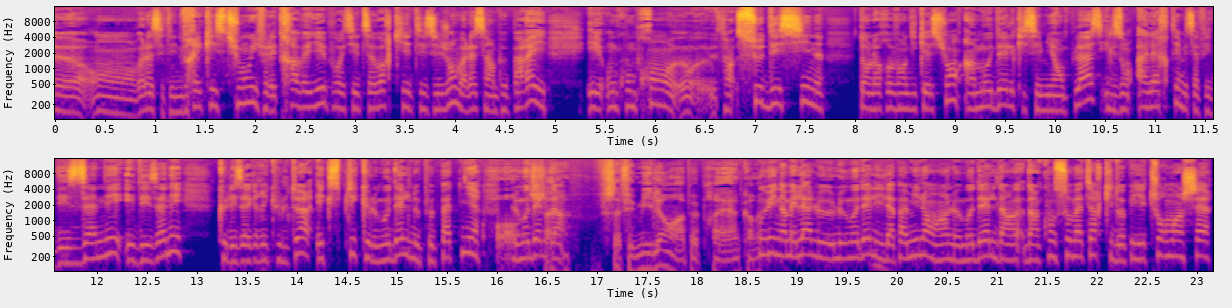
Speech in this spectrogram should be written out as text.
Euh, en, Voilà, c'était une vraie question. Il fallait travailler pour essayer de savoir qui étaient ces gens. Bah, là, c'est un peu pareil. Et on comprend, euh, enfin, se dessine dans leurs revendications un modèle qui s'est mis en place. Ils ont alerté, mais ça fait des années et des années que les agriculteurs expliquent que le modèle ne peut pas tenir. Oh, le modèle d'un ça fait mille ans à peu près, hein, quand même. oui, non, mais là, le, le modèle, il n'a pas mille ans. hein. Le modèle d'un consommateur qui doit payer toujours moins cher,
